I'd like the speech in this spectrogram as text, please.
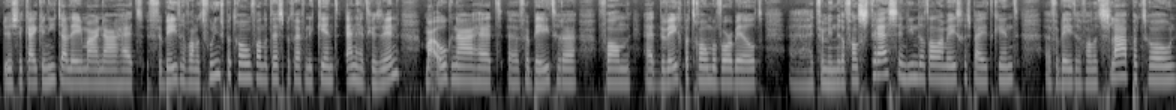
Dus we kijken niet alleen maar naar het verbeteren van het voedingspatroon van het desbetreffende kind en het gezin. Maar ook naar het eh, verbeteren van het beweegpatroon bijvoorbeeld. eh, het verminderen van stress indien dat al aanwezig is bij het kind. eh, verbeteren van het slaappatroon.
